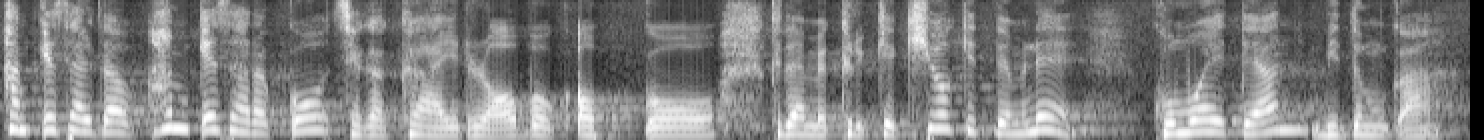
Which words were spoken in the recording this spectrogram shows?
함께 살다 함께 살았고 제가 그 아이를 업고, 그다음에 그렇게 키웠기 때문에 고모에 대한 믿음과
